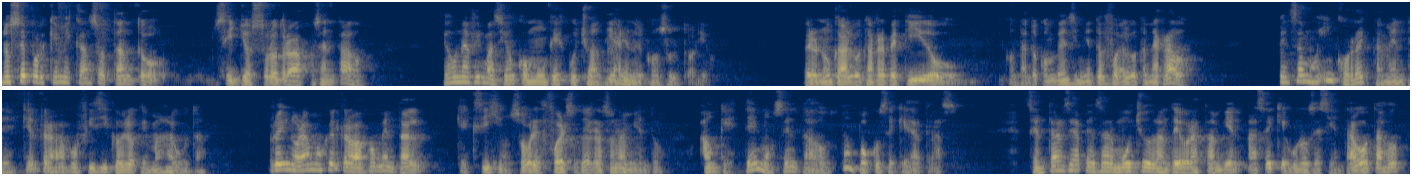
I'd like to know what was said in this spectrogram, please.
No sé por qué me canso tanto si yo solo trabajo sentado. Es una afirmación común que escucho a diario en el consultorio, pero nunca algo tan repetido y con tanto convencimiento fue algo tan errado. Pensamos incorrectamente que el trabajo físico es lo que más agota, pero ignoramos que el trabajo mental, que exige un sobreesfuerzo del razonamiento, aunque estemos sentados, tampoco se queda atrás. Sentarse a pensar mucho durante horas también hace que uno se sienta agotado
